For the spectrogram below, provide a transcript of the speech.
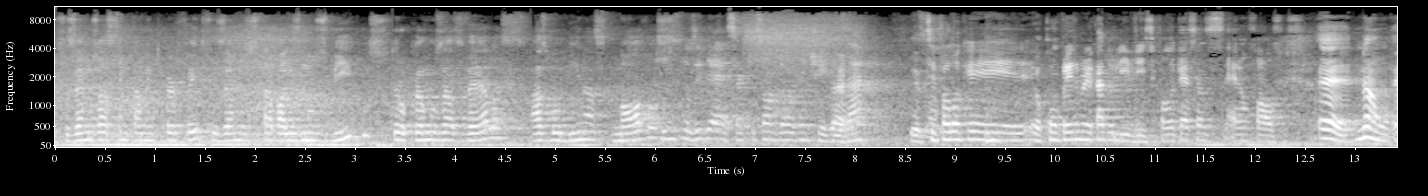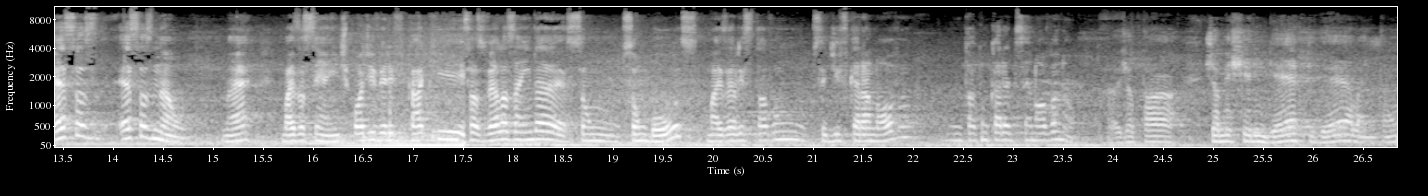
E fizemos o assentamento perfeito, fizemos os trabalhos nos bicos, trocamos as velas, as bobinas novas. Que inclusive essas aqui são as velas antigas, É, né? exato. Você falou que eu comprei no Mercado Livre, você falou que essas eram falsas. É, não, essas, essas não, né? Mas assim, a gente pode verificar que essas velas ainda são, são boas, mas elas estavam, você disse que era nova, não tá com cara de ser nova não. Ela já tá, já mexeram em gap dela, então,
